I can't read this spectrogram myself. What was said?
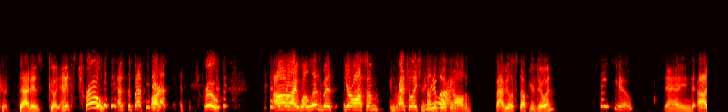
good. That is good. And it's true. That's the best part. It's true. All right. Well, Elizabeth, you're awesome. Congratulations on the book are. and all the fabulous stuff you're doing. Thank you. And uh,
